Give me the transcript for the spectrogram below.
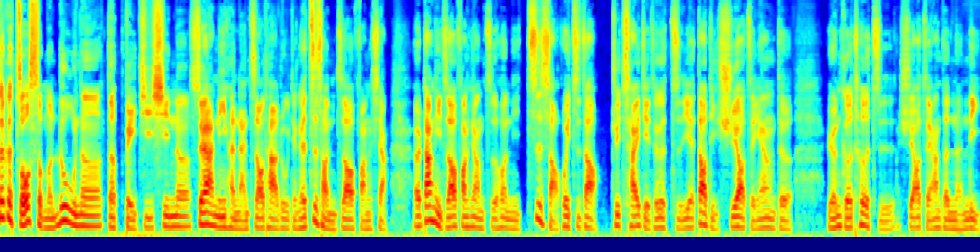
这个走什么路呢？的北极星呢？虽然你很难知道它的路径，可是至少你知道方向。而当你知道方向之后，你至少会知道去拆解这个职业到底需要怎样的人格特质需要怎样的能力，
